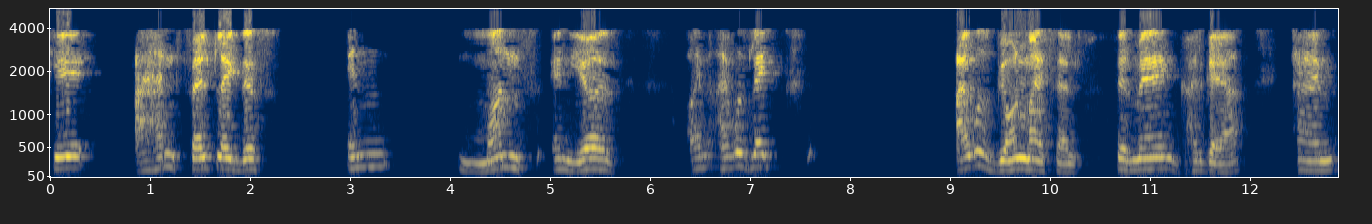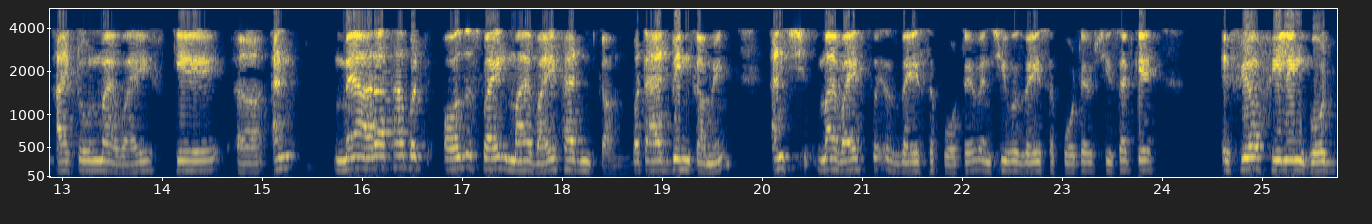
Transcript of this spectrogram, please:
ke I hadn't felt like this in months and years and I was like I was beyond myself फिर मैं घर गया and I told my wife के एंड मैं आ रहा था but all this while my wife hadn't come but I had been coming and my wife is very supportive and she was very supportive she said के if you are feeling good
